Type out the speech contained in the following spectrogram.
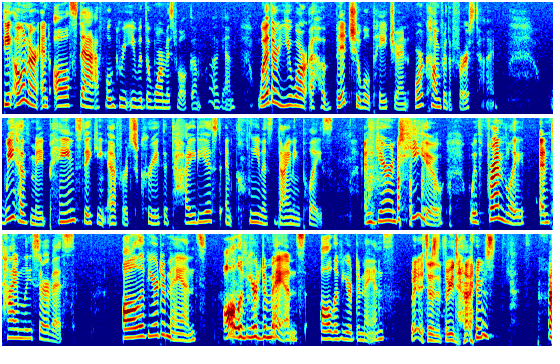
the owner and all staff will greet you with the warmest welcome again. Whether you are a habitual patron or come for the first time, we have made painstaking efforts to create the tidiest and cleanest dining place and guarantee you with friendly and timely service all of your demands, all of your demands, all of your demands. Wait, it says it three times? oh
